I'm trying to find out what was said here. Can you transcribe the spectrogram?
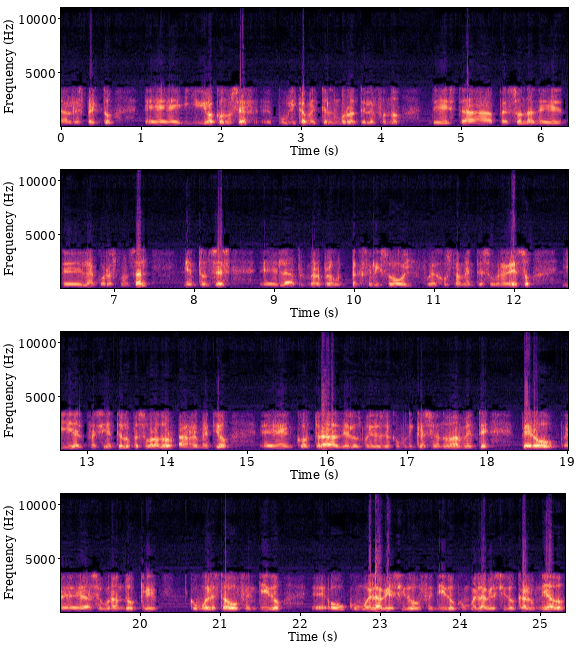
al respecto, y dio a conocer públicamente el número de teléfono de esta persona, de la corresponsal, y entonces eh, la primera pregunta que se le hizo hoy fue justamente sobre eso y el presidente López Obrador arremetió eh, en contra de los medios de comunicación nuevamente, pero eh, asegurando que como él estaba ofendido o como él había sido ofendido, como él había sido calumniado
